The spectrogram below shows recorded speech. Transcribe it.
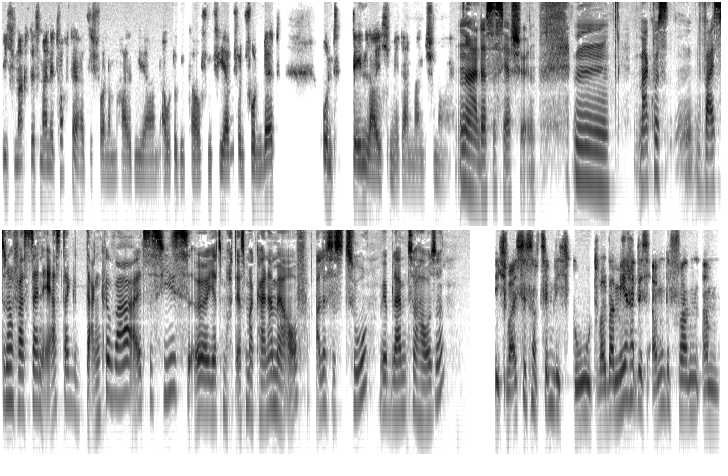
ich mache das, meine Tochter hat sich vor einem halben Jahr ein Auto gekauft, ein Fiat 500 und den leihe ich mir dann manchmal. Na, das ist ja schön. Hm, Markus, weißt du noch, was dein erster Gedanke war, als es hieß, äh, jetzt macht erstmal keiner mehr auf, alles ist zu, wir bleiben zu Hause? Ich weiß es noch ziemlich gut, weil bei mir hat es angefangen am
